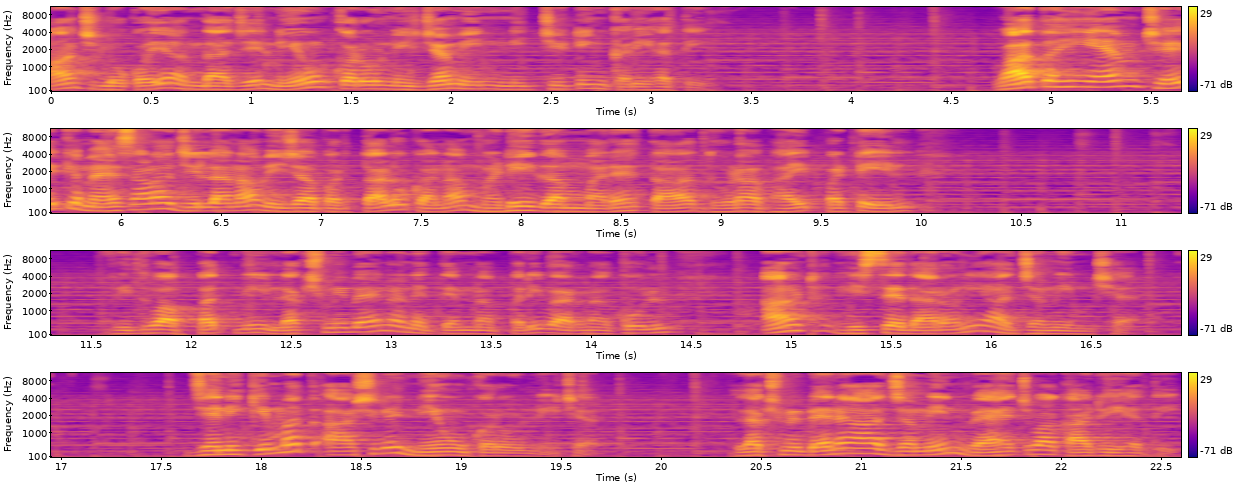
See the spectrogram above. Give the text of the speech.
પાંચ લોકોએ અંદાજે નેવું કરોડની જમીનની ચીટિંગ કરી હતી. વાત અહીં એમ છે કે મહેસાણા જિલ્લાના વિજાપર તાલુકાના મઢી ગામમાં રહેતા ધોળાભાઈ પટેલ, વિધવા પત્ની લક્ષ્મીબેન અને તેમના પરિવારના કુલ આઠ હિસ્સેદારોની આ જમીન છે. જેની કિંમત આશરે નેવું કરોડની છે. લક્ષ્મીબેને આ જમીન વહેંચવા કાઢી હતી,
